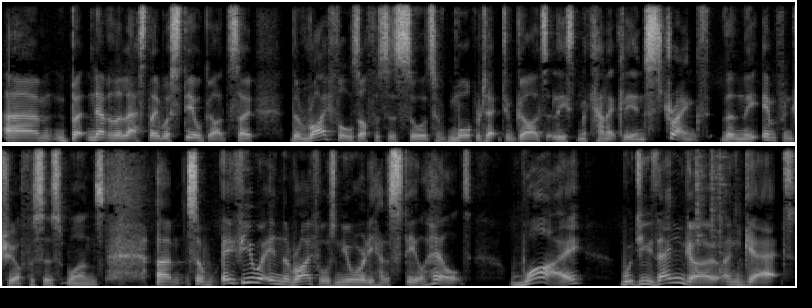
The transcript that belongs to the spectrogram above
um, but nevertheless, they were steel guards. So the rifles officers' swords have more protective guards, at least mechanically in strength, than the infantry officers' ones. Um, so if you were in the rifles and you already had a steel hilt, why would you then go and get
